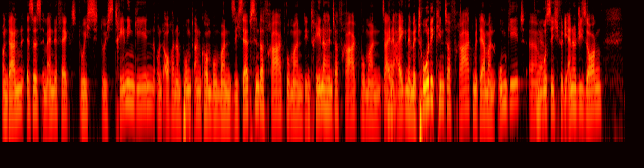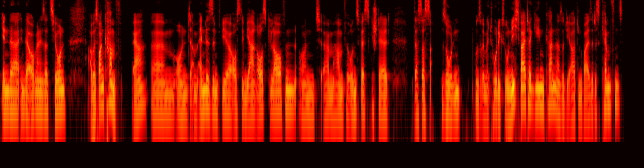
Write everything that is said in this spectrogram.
Und dann ist es im Endeffekt durchs, durchs Training gehen und auch an einem Punkt ankommen, wo man sich selbst hinterfragt, wo man den Trainer hinterfragt, wo man seine ja. eigene Methodik hinterfragt, mit der man umgeht, äh, ja. muss sich für die Energy sorgen in der, in der Organisation. Aber es war ein Kampf, ja. Ähm, und am Ende sind wir aus dem Jahr rausgelaufen und ähm, haben für uns festgestellt, dass das so unsere Methodik so nicht weitergehen kann, also die Art und Weise des Kämpfens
